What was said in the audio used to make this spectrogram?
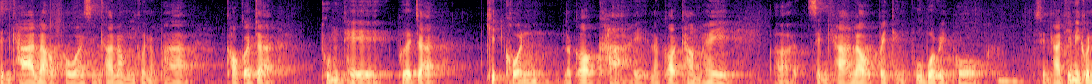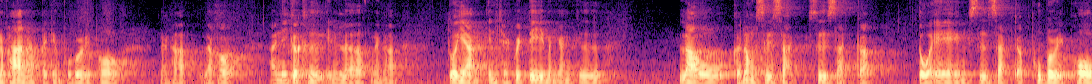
สินค้าเรา เพราะว่าสินค้าเรามีคุณภาพ เขาก็จะทุ่มเทเพื่อจะคิดค้นแล้วก็ขายแล้วก็ทำให้สินค้าเราไปถึงผู้บริโภค สินค้าที่มีคุณภาพนะไปถึงผู้บริโภคนะครับแล้วเขาอันนี้ก็คือ in love นะครับตัวอย่าง integrity เหมือนกันคือ เราก็ต้องซื่อสัตย์ซื่อสัตย์กับตัวเอง ซื่อสัตย์กับผู้บริโภค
